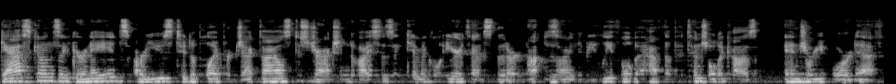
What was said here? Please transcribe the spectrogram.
Gas guns and grenades are used to deploy projectiles, distraction devices, and chemical irritants that are not designed to be lethal but have the potential to cause injury or death.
